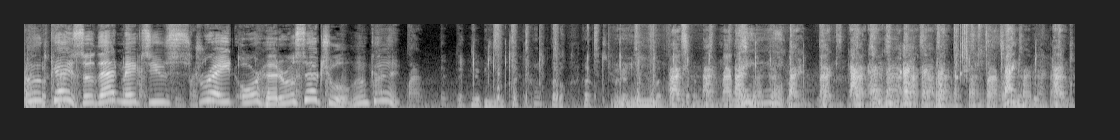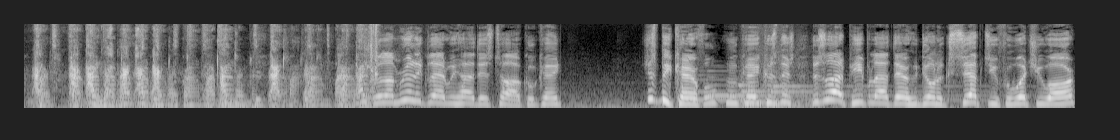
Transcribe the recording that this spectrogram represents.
Okay, so that makes you straight or heterosexual. Okay. Well, I'm really glad we had this talk, okay? Just be careful, okay? Because there's there's a lot of people out there who don't accept you for what you are,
